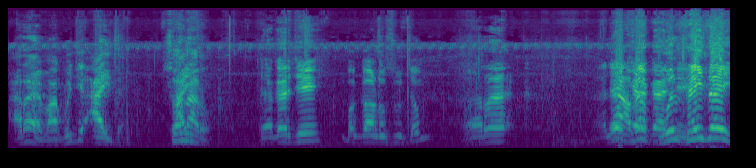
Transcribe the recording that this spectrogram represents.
અરે વાઘુજી આઈ જાય. સોનારો. ખેગારજી બગાડું છું ચમ. અરે અલે હવે ભૂલ થઈ ગઈ.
